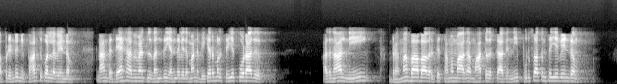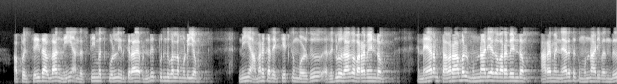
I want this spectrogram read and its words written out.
அப்படின்னு நீ பார்த்து கொள்ள வேண்டும். நான் அந்த தேக அபிமானத்தில் வந்து எந்த விதமான விகரமல் செய்யக்கூடாது. அதனால் நீ பிரம்ம பாபாவிற்கு சமமாக மாற்றுவதற்காக நீ புருஷார்த்தம் செய்ய வேண்டும். அப்போ செய்தால்தான் நீ அந்த ஸ்ரீமத்துக்குள் இருக்கிறாய் அப்படின்னு புரிந்து கொள்ள முடியும். நீ அமரக்கதை கேட்கும் பொழுது ரெகுலராக வர வேண்டும். நேரம் தவறாமல் முன்னாடியாக வர வேண்டும். அரை மணி நேரத்துக்கு முன்னாடி வந்து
